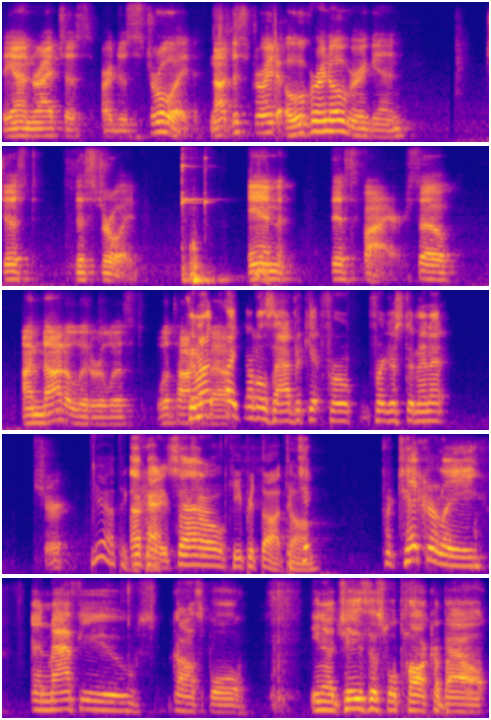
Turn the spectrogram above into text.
the unrighteous are destroyed. Not destroyed over and over again, just destroyed in this fire. So I'm not a literalist. We'll talk Can I play devil's advocate for for just a minute? sure. Yeah, I think. you Okay, should. so Keep your thought, Tom. Partic- particularly in Matthew's gospel, you know, Jesus will talk about,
